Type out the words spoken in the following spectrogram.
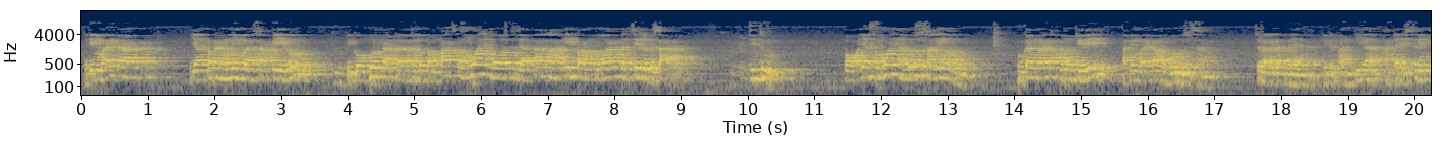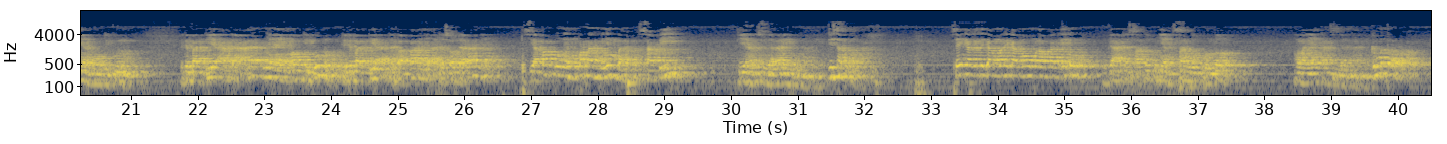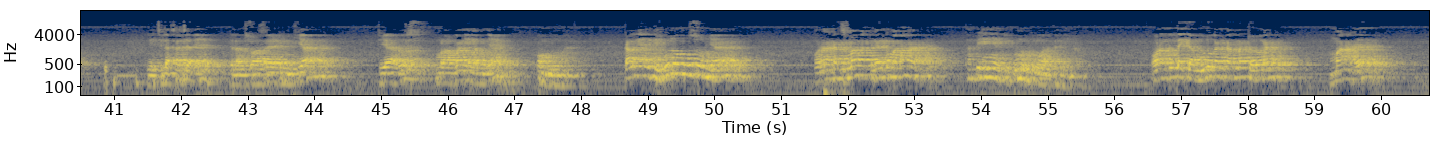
Jadi mereka yang pernah menyembah sapi itu dikumpulkan dalam satu tempat semuanya bawa senjata laki perempuan kecil besar itu pokoknya semuanya harus saling membunuh bukan mereka bunuh diri tapi mereka membunuh sesama Coba kita bayangkan, di depan dia ada istrinya yang mau dibunuh. Di depan dia ada anaknya yang mau dibunuh. Di depan dia ada bapaknya, ada saudaranya. Siapa pun yang pernah menyembah sapi, dia harus menjalani hukuman di satu. Sehingga ketika mereka mau melakukan itu, nggak ada satu pun yang sanggup untuk melayangkan senjata. Gemeter Ya jelas saja ya dalam suasana demikian dia harus melakukan yang namanya pembunuhan. Kalau yang dibunuh musuhnya orang akan semangat dengan kemarahan, tapi ini yang dibunuh keluarganya. Orang itu tega bunuh kan karena dorongan marah ya.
